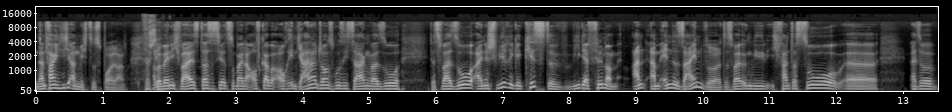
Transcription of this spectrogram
Und dann fange ich nicht an, mich zu spoilern. Verstehe. Aber wenn ich weiß, das ist jetzt so meine Aufgabe, auch Indiana Jones, muss ich sagen, war so, das war so eine schwierige Kiste, wie der Film am, an, am Ende sein wird. Das war irgendwie, ich fand das so, äh, also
